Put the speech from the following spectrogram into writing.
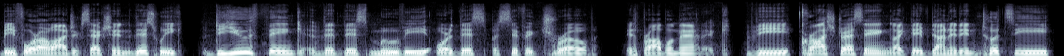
before our Logic section. This week, do you think that this movie or this specific trope is problematic? The cross dressing, like they've done it in Tootsie,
